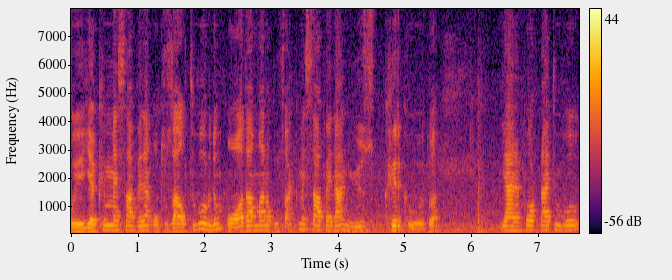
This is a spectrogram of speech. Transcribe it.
e, yakın mesafeden 36 vurdum. O adam bana uzak mesafeden 140 vurdu. Yani Fortnite'ın bu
